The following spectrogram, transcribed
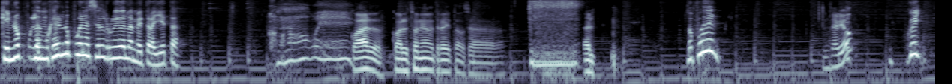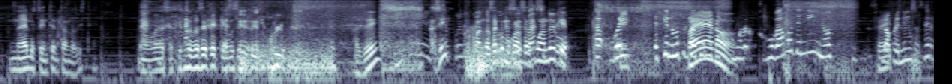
que no, las mujeres no pueden hacer el ruido de la metralleta. ¿Cómo no, güey? ¿Cuál? ¿Cuál sonido de trayecto? O sea. El... No pueden. ¿En serio? Güey, Nadie lo está intentando, ¿viste? No va a ser que, no va a ser que quedemos en el culo. ¿Así? Sí, ¿Así? puede. Cuando O sea, como cuando es estás jugando y que- ah, güey, es que nosotros Bueno. como lo jugamos de niños, Sí. lo aprendimos a hacer.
